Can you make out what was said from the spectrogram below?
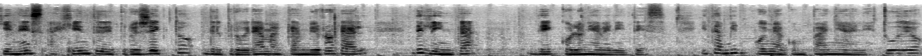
quien es agente de proyecto del programa Cambio Rural del INTA de Colonia Benítez. Y también hoy me acompaña en estudio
